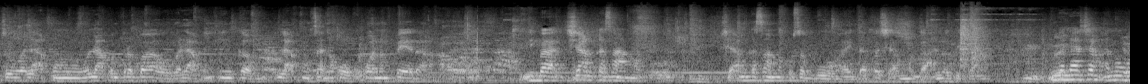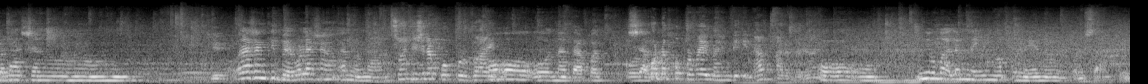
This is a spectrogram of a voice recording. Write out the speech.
So wala akong, wala akong trabaho, wala akong income, wala akong saan ako kukuha ng pera. Di ba, siya ang kasama ko. Siya ang kasama ko sa buhay, dapat siya ang mag-ano, di ba? Wala siyang ano, wala siyang, wala siyang kiber, wala siyang ano na, So, hindi siya nagpo-provide. oo, oo, oo, na dapat Or siya, kung nagpo-provide ba, hindi enough para ba yan? Oo, oo. Hindi ko ba alam na yung hapon na yun ang hapon sa akin.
